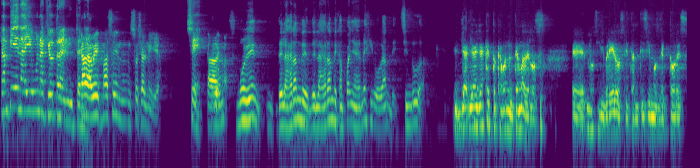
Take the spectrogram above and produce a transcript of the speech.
también hay una que otra en internet. Cada vez más en social media, Sí. cada vez más. Muy bien. De las grandes, de las grandes campañas de México, Gandhi, sin duda. Ya, ya, ya que tocaban el tema de los, eh, los libreros y tantísimos lectores.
